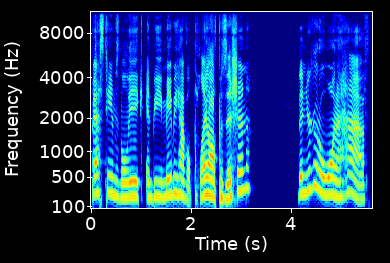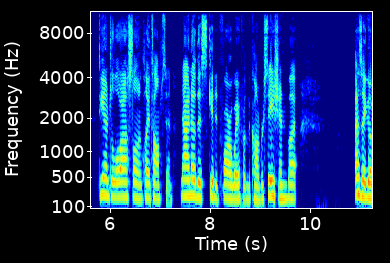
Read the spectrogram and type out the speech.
best teams in the league and be maybe have a playoff position, then you're going to want to have D'Angelo Russell and Klay Thompson. Now I know this skidded far away from the conversation, but as I go,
